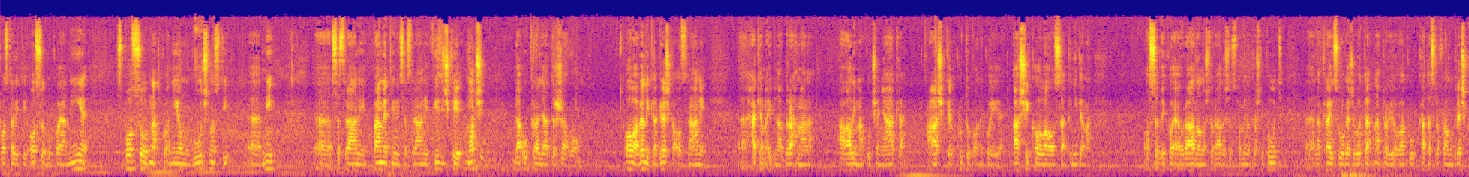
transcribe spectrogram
postaviti osobu koja nije sposobna, koja nije u mogućnosti, ni E, sa strane pameti ni sa strane fizičke moći da upravlja državom. Ova velika greška od strane e, Hakema ibn Abdurrahmana, alima, učenjaka, Ašik el Kutub, on koji je ašikovao sa knjigama osobe koja je uradila ono što je što sam spomenuo prošli put, e, na kraju svoga života napravio ovakvu katastrofalnu grešku.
